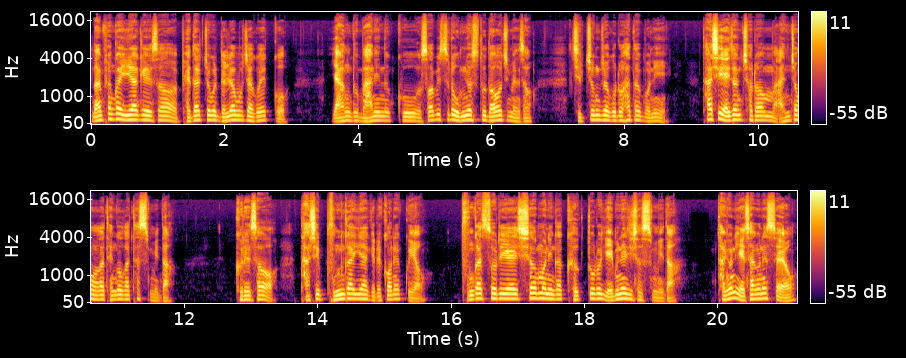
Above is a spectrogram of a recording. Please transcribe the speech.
남편과 이야기해서 배달 쪽을 늘려보자고 했고 양도 많이 넣고 서비스로 음료수도 넣어주면서 집중적으로 하다 보니 다시 예전처럼 안정화가 된 것 같았습니다. 그래서 다시 분가 이야기를 꺼냈고요. 분가 소리에 시어머니가 극도로 예민해지셨습니다. 당연히 예상은 했어요.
